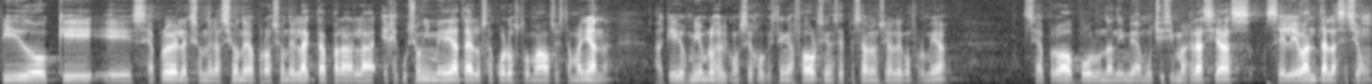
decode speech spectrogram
pido que eh, se apruebe la exoneración de la aprobación del acta para la ejecución inmediata de los acuerdos tomados esta mañana. Aquellos miembros del Consejo que estén a favor, sin expresarlo en señal de conformidad, se ha aprobado por unanimidad. Muchísimas gracias. Se levanta la sesión.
